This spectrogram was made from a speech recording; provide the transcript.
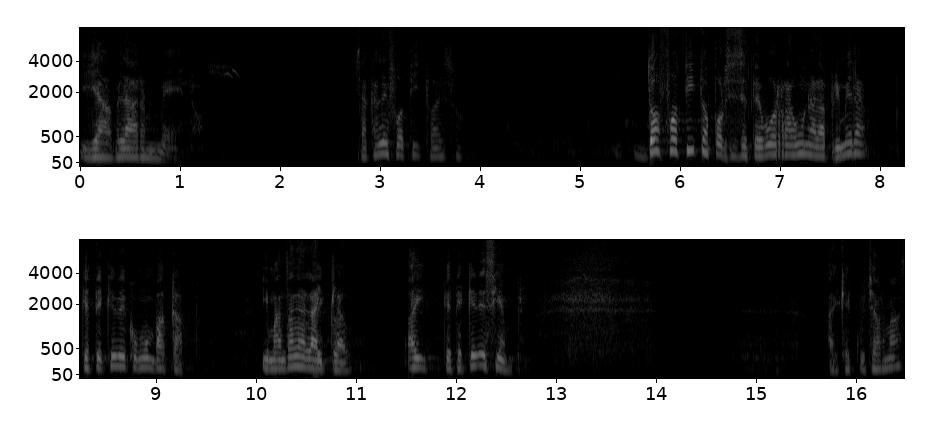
y hablar menos. Sácale fotito a eso. Dos fotitos por si se te borra una, la primera, que te quede como un backup. Y mandala al iCloud. Ay, que te quede siempre. Hay que escuchar más.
